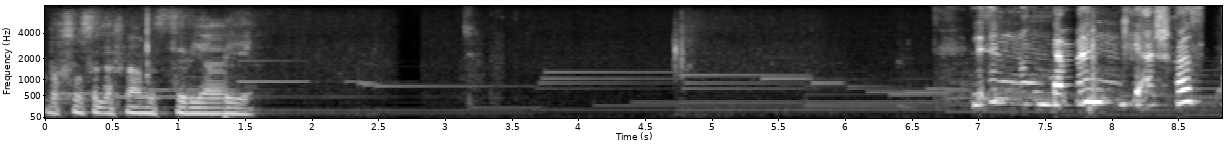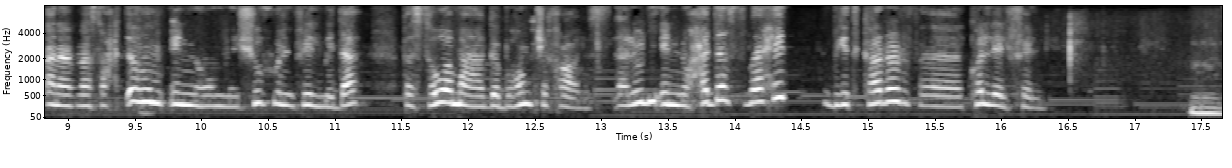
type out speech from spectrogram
بخصوص الأفلام السريالية. لأنه كمان في أشخاص أنا نصحتهم إنهم يشوفوا الفيلم ده بس هو ما عجبهمش خالص. قالوا لي إنه حدث واحد بيتكرر في كل الفيلم. مم.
